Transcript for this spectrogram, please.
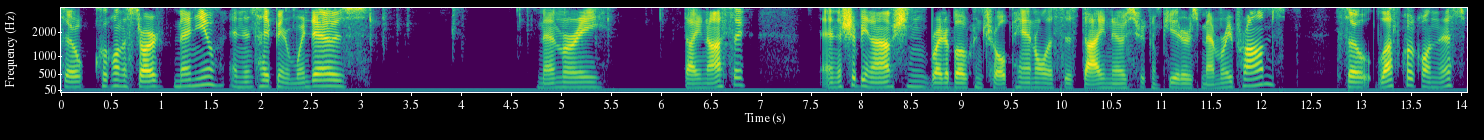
So click on the start menu and then type in Windows Memory Diagnostic and there should be an option right above control panel that says diagnose your computer's memory problems. So left click on this.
